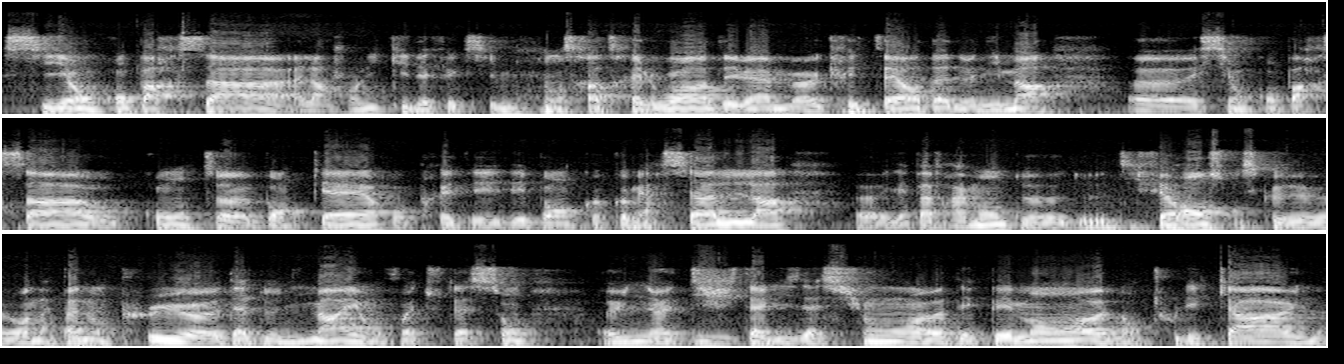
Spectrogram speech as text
si on compare ça à l'argent liquide, effectivement, on sera très loin des mêmes critères d'anonymat. Euh, et si on compare ça aux comptes bancaires auprès des banques commerciales, là, il n'y a pas vraiment de, différence puisqu'on n'a pas non plus euh, d'anonymat et on voit de toute façon une digitalisation euh, des paiements euh, dans tous les cas, une,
